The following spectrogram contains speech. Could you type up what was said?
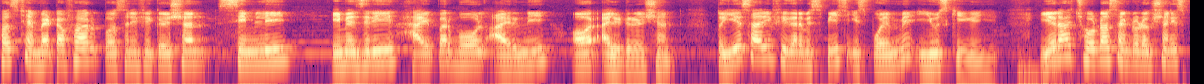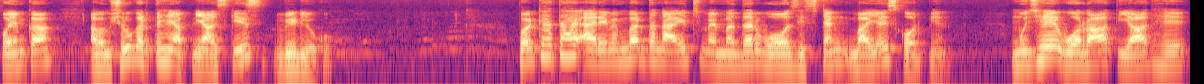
फ़र्स्ट है metaphor personification simile imagery hyperbole irony और एलिटरेशन तो ये सारी फिगर ऑफ़ स्पीच इस पोएम में यूज़ की गई हैं। ये रहा छोटा सा इंट्रोडक्शन इस पोएम का। अब हम शुरू करते हैं अपनी आज की इस वीडियो को। पोएट कहता है I remember the night my mother was stung by a scorpion मुझे वो रात याद है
